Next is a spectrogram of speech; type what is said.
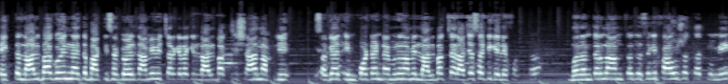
एक तर लालबाग होईल नाही तर बाकी सगळं होईल. तर आम्ही विचार केला की लालबागची शान आपली सगळ्यात इम्पॉर्टंट आहे. म्हणून आम्ही लालबागच्या राजासाठी गेले फक्त. मग नंतरला आमचं जसं की पाहू शकतात तुम्ही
